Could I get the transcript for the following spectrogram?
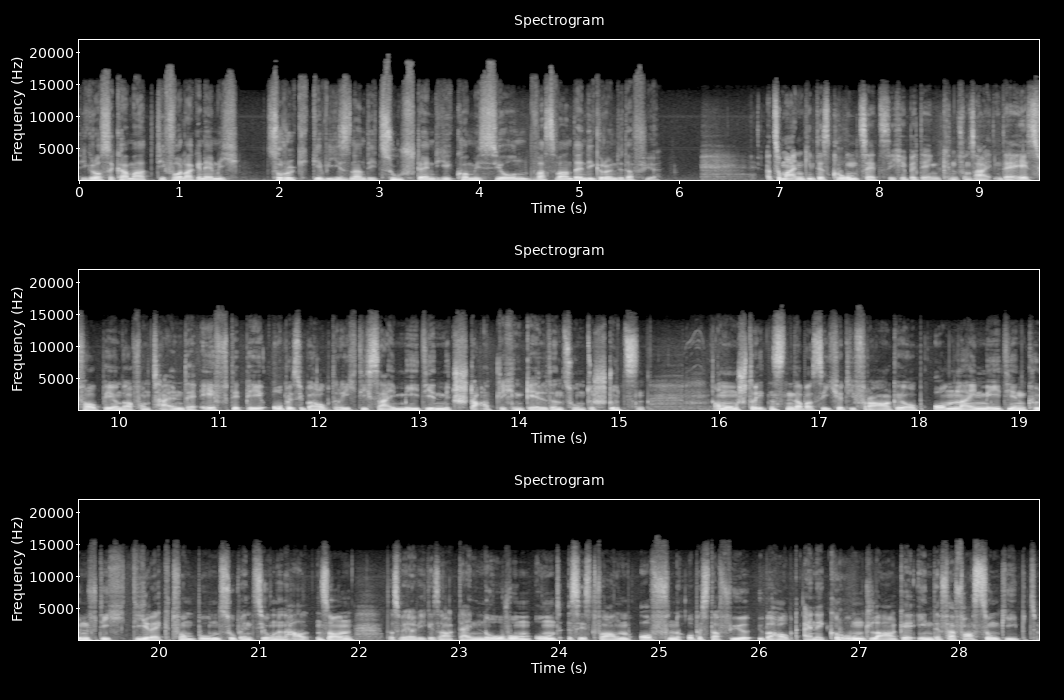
Die Große Kammer hat die Vorlage nämlich zurückgewiesen an die zuständige Kommission. Was waren denn die Gründe dafür? Zum einen gibt es grundsätzliche Bedenken von Seiten der SVP und auch von Teilen der FDP, ob es überhaupt richtig sei, Medien mit staatlichen Geldern zu unterstützen. Am umstrittensten aber sicher die Frage, ob Online-Medien künftig direkt vom Bund Subventionen halten sollen. Das wäre wie gesagt ein Novum und es ist vor allem offen, ob es dafür überhaupt eine Grundlage in der Verfassung gibt.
